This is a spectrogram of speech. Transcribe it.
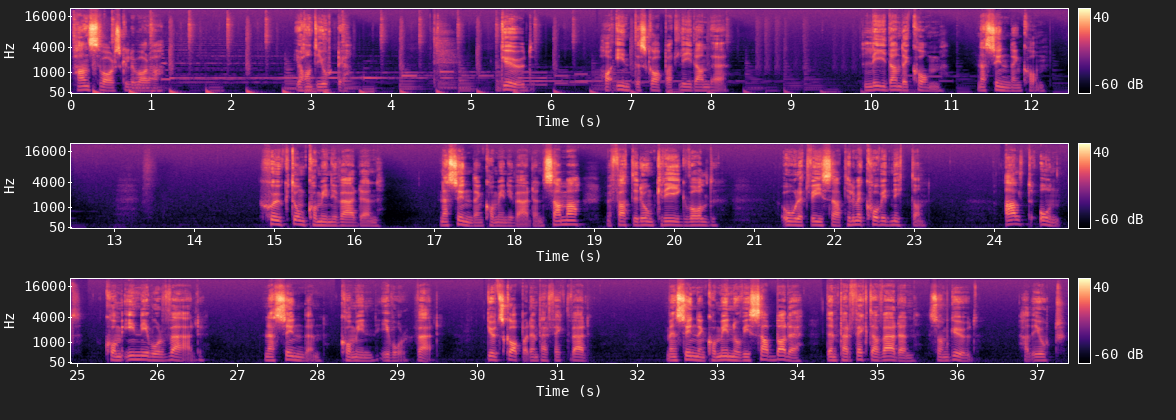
Hans svar skulle vara Jag har inte gjort det. Gud har inte skapat lidande. Lidande kom när synden kom. Sjukdom kom in i världen när synden kom in i världen. Samma med fattigdom, krig, våld, orättvisa, till och med covid-19. Allt ont kom in i vår värld när synden kom in i vår värld. Gud skapade en perfekt värld. Men synden kom in och vi sabbade den perfekta världen som Gud hade gjort.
